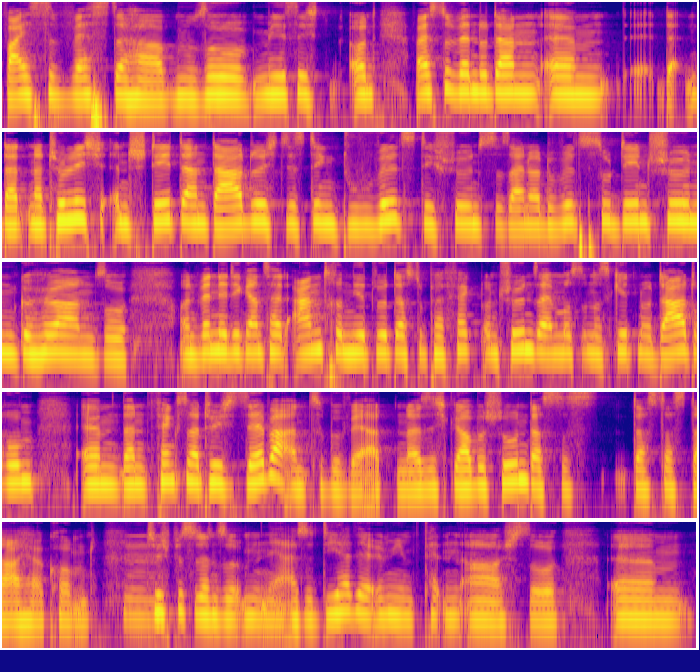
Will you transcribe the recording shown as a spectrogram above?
weiße Weste haben, so mäßig. Und weißt du, wenn du dann, ähm, da, natürlich entsteht dann dadurch das Ding, du willst die Schönste sein oder du willst zu den Schönen gehören, so. Und wenn dir die ganze Zeit antrainiert wird, dass du perfekt und schön sein musst und es geht nur darum, ähm, dann fängst du natürlich selber an zu bewerten. Also ich glaube schon, dass das, dass das daher kommt. Hm. Natürlich bist du dann so, hm, ja, also die hat ja irgendwie einen fetten Arsch, so. Ähm,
